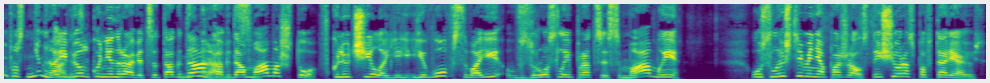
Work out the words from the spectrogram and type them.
он просто не нравится. Ребенку не нравится тогда, не нравится. когда мама что? Включила его в свои взрослые процессы. Мамы, Услышьте меня, пожалуйста, еще раз повторяюсь.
